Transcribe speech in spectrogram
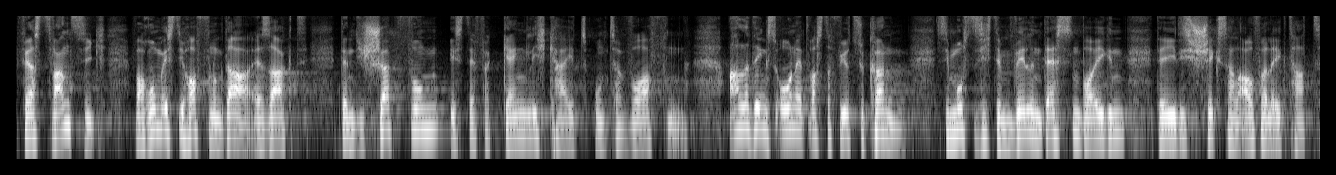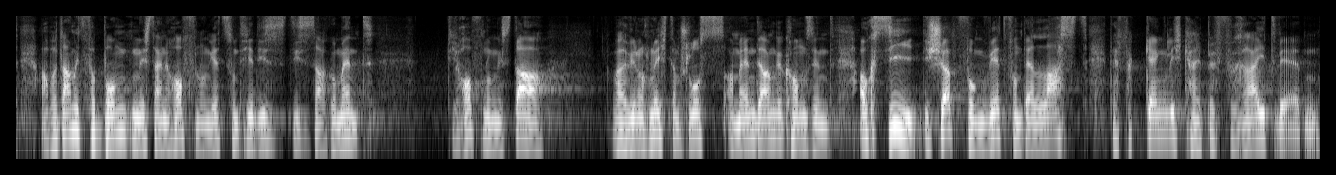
Vers 20, warum ist die Hoffnung da? Er sagt, denn die Schöpfung ist der Vergänglichkeit unterworfen, allerdings ohne etwas dafür zu können. Sie musste sich dem Willen dessen beugen, der ihr dieses Schicksal auferlegt hat. Aber damit verbunden ist eine Hoffnung. Jetzt und hier dieses, dieses Argument. Die Hoffnung ist da, weil wir noch nicht am Schluss, am Ende angekommen sind. Auch sie, die Schöpfung, wird von der Last der Vergänglichkeit befreit werden.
